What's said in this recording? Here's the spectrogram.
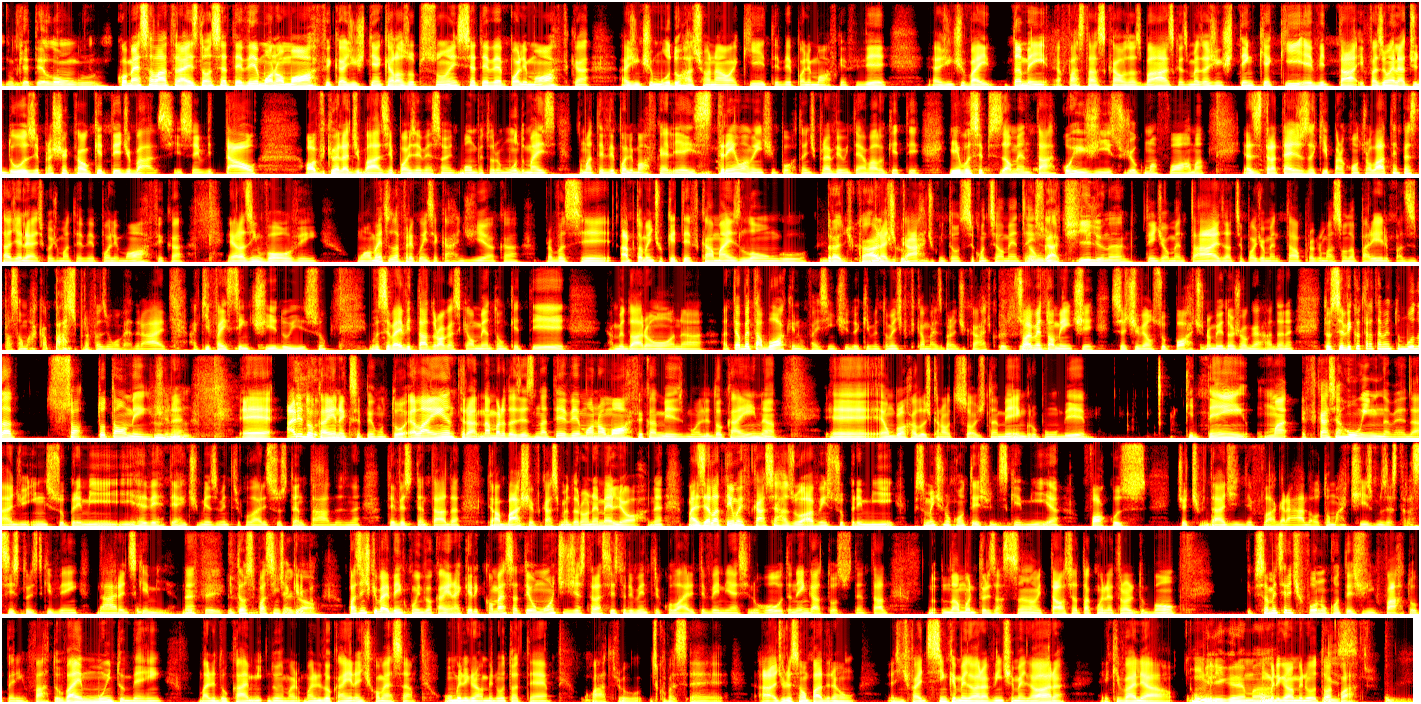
Um QT longo. Começa lá atrás. Então, se a TV é monomórfica, a gente tem aquelas opções. Se a TV é polimórfica, a gente muda o racional aqui, TV polimórfica FV. A gente vai também afastar as causas básicas, mas a gente tem que aqui evitar e fazer um eletro de 12 para checar o QT de base. Isso é vital. Óbvio que o eletro de base após a inversão é bom para todo mundo, mas numa TV polimórfica ele é extremamente importante para ver o intervalo QT. E aí você precisa aumentar, corrigir isso de alguma forma. E as estratégias aqui para controlar a tempestade elétrica de uma TV polimórfica, elas envolvem um aumento da frequência cardíaca, para você, habitualmente o QT ficar mais longo. Bradicárdico. Bradicárdico, então se, quando você aumenta é isso... É um gatilho, né? Tende a aumentar, exato, você pode aumentar a programação do aparelho, às vezes passar um marca-passo para fazer um overdrive. Aqui faz sentido isso. Você vai evitar drogas que aumentam o QT, a até o beta-block não faz sentido aqui, eventualmente, que fica mais bradicárdico. Perfeito. Só eventualmente se tiver um suporte no meio da jogada, né? Então você vê que o tratamento muda só totalmente, né? É, a lidocaína que você perguntou, ela entra, na maioria das vezes, na TV monomórfica mesmo. A lidocaína é, é um blocador de canal de sódio também, grupo 1B, que tem uma eficácia ruim, na verdade, em suprimir e reverter arritmias ventriculares sustentadas, né? A TV sustentada tem uma baixa eficácia medorona, é melhor, né? Mas ela tem uma eficácia razoável em suprimir, principalmente no contexto de isquemia, focos de atividade deflagrada, automatismos extrasístoles que vêm da área de isquemia, né? Perfeito. Então, se o paciente, aquele, o paciente que vai bem com endocaína é aquele que começa a ter um monte de extrasístole ventricular e TVNS no roto, nem engatou sustentado na monitorização e tal, já está com elettrólito bom, e principalmente se ele for num contexto de infarto ou perinfarto, vai muito bem. Malidocaína, a gente começa 1mg ao minuto até 4. Desculpa, é, a direção padrão, a gente vai de 5 e melhora a 20 e melhora, equivale a 1 miligrama, 1 miligrama ao minuto isso. a 4.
